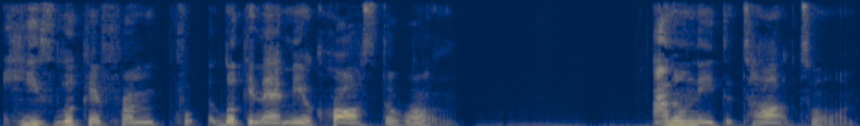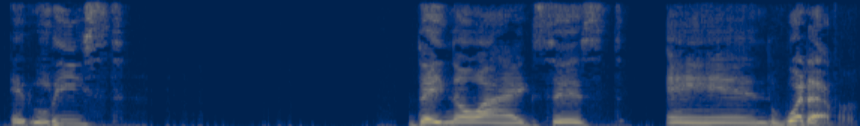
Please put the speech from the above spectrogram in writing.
he's looking from looking at me across the room. I don't need to talk to him. At least they know I exist and whatever.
